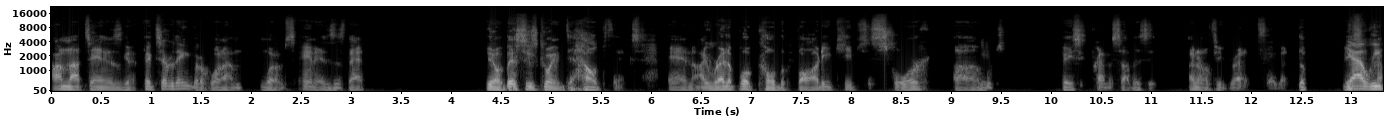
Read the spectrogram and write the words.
I'm not saying this is going to fix everything, but what I'm what I'm saying is is that you know this is going to help things. And I read a book called The Body Keeps a Score, um, which basic premise of is it, I don't know if you've read it before, but the yeah we've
